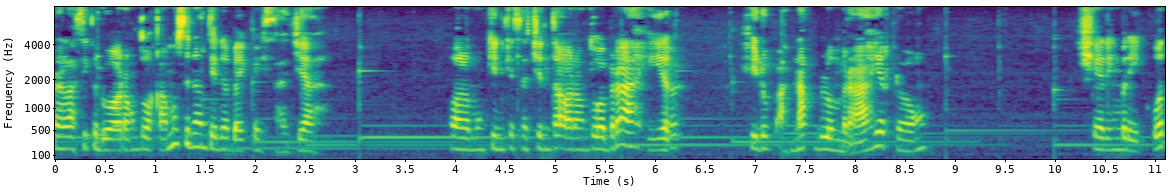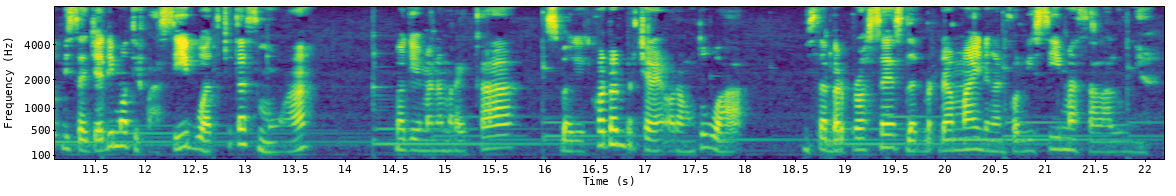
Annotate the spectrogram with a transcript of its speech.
relasi kedua orang tua kamu sedang tidak baik-baik saja. Walau mungkin kisah cinta orang tua berakhir, hidup anak belum berakhir dong. Sharing berikut bisa jadi motivasi buat kita semua bagaimana mereka sebagai korban perceraian orang tua bisa berproses dan berdamai dengan kondisi masa lalunya.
